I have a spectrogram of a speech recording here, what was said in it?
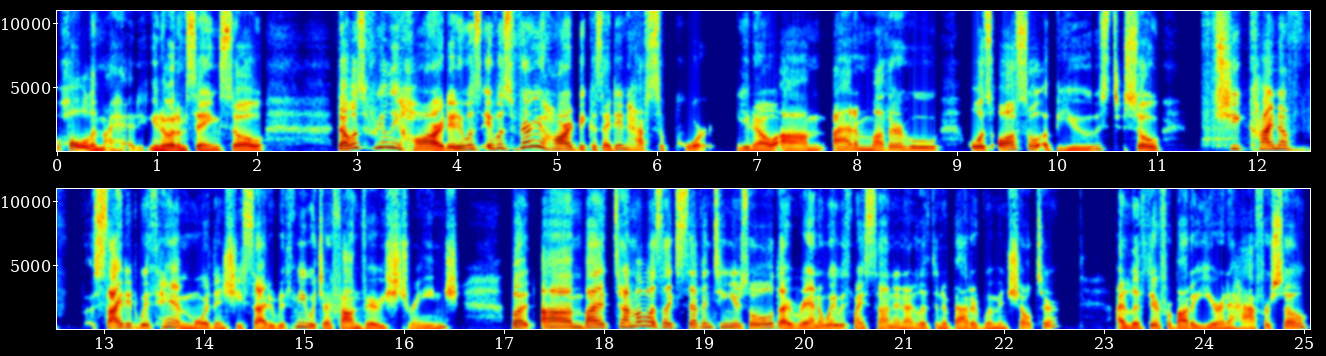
hole in my head. You know what I'm saying? So that was really hard. And it was it was very hard because I didn't have support. You know, um, I had a mother who was also abused. So she kind of sided with him more than she sided with me, which I found very strange. But um, by the time I was like 17 years old, I ran away with my son and I lived in a battered women's shelter. I lived there for about a year and a half or so.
